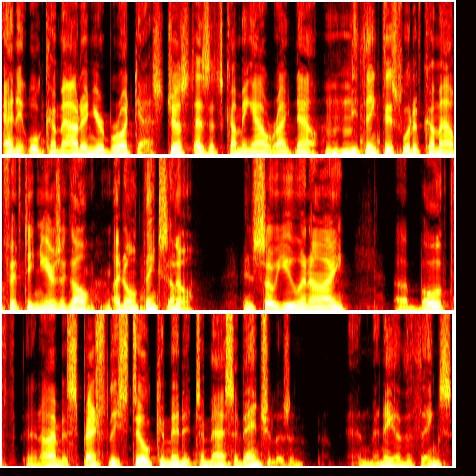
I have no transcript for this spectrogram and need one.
and it will come out in your broadcast, just as it's coming out right now. Do you think this would have come out 15 years ago? I don't think so. No. And so you and I uh, both, and I'm especially still committed to mass evangelism and many other things.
